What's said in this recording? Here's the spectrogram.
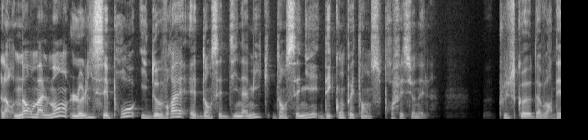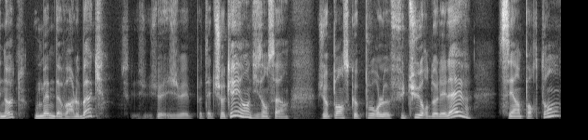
Alors normalement, le lycée pro, il devrait être dans cette dynamique d'enseigner des compétences professionnelles, plus que d'avoir des notes ou même d'avoir le bac. Je, vais peut-être choquer en disant ça. Hein. Je pense que pour le futur de l'élève, c'est important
